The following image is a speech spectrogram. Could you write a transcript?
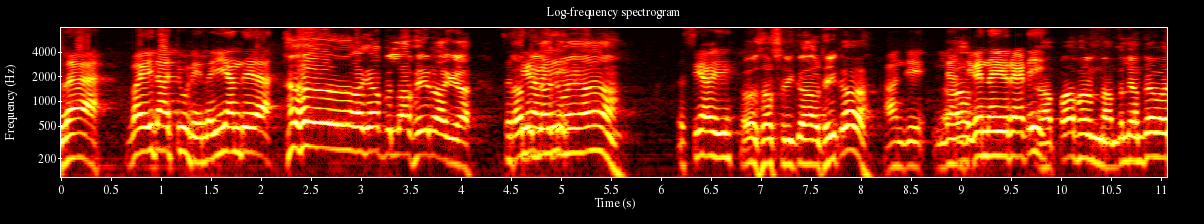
ਲੈ ਬਈ ਦਾ ਝੂੜੇ ਲਈ ਜਾਂਦੇ ਆ। ਆ ਗਿਆ ਬਿੱਲਾ ਫੇਰ ਆ ਗਿਆ। ਲੈ ਬਿੱਲਾ। ਕਿਵੇਂ ਆ? ਬਈ ਜੀ ਉਹ ਸਤਿ ਸ੍ਰੀ ਅਕਾਲ ਠੀਕ ਆ? ਹਾਂਜੀ ਲਿਆਂਦੀ ਕਿ ਨਵੀਂ ਵੈਰਾਈਟੀ? ਆਪਾਂ ਫਿਰ ਆਨੰਦ ਲੈਂਦੇ ਆ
